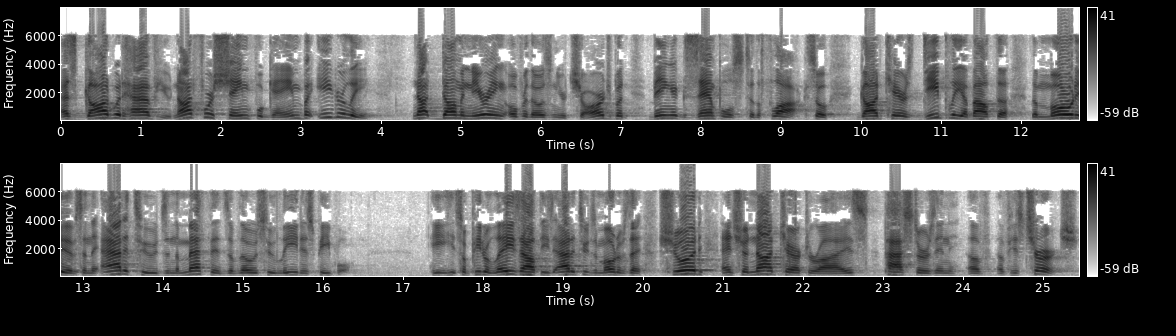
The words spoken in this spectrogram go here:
as God would have you, not for shameful gain, but eagerly, not domineering over those in your charge, but being examples to the flock. So God cares deeply about the, the motives and the attitudes and the methods of those who lead his people. He, he, so Peter lays out these attitudes and motives that should and should not characterize pastors in, of, of his church.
